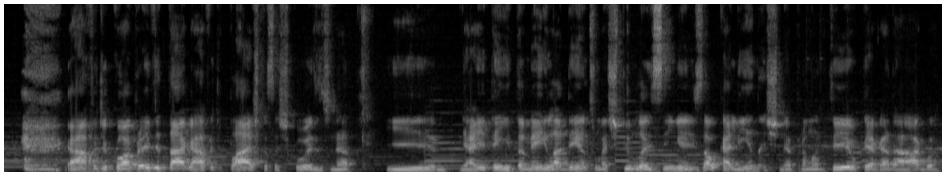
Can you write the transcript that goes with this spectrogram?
garrafa de cobre para evitar garrafa de plástico, essas coisas, né? E, e aí tem também lá dentro umas pílulazinhas alcalinas, né, para manter o pH da água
